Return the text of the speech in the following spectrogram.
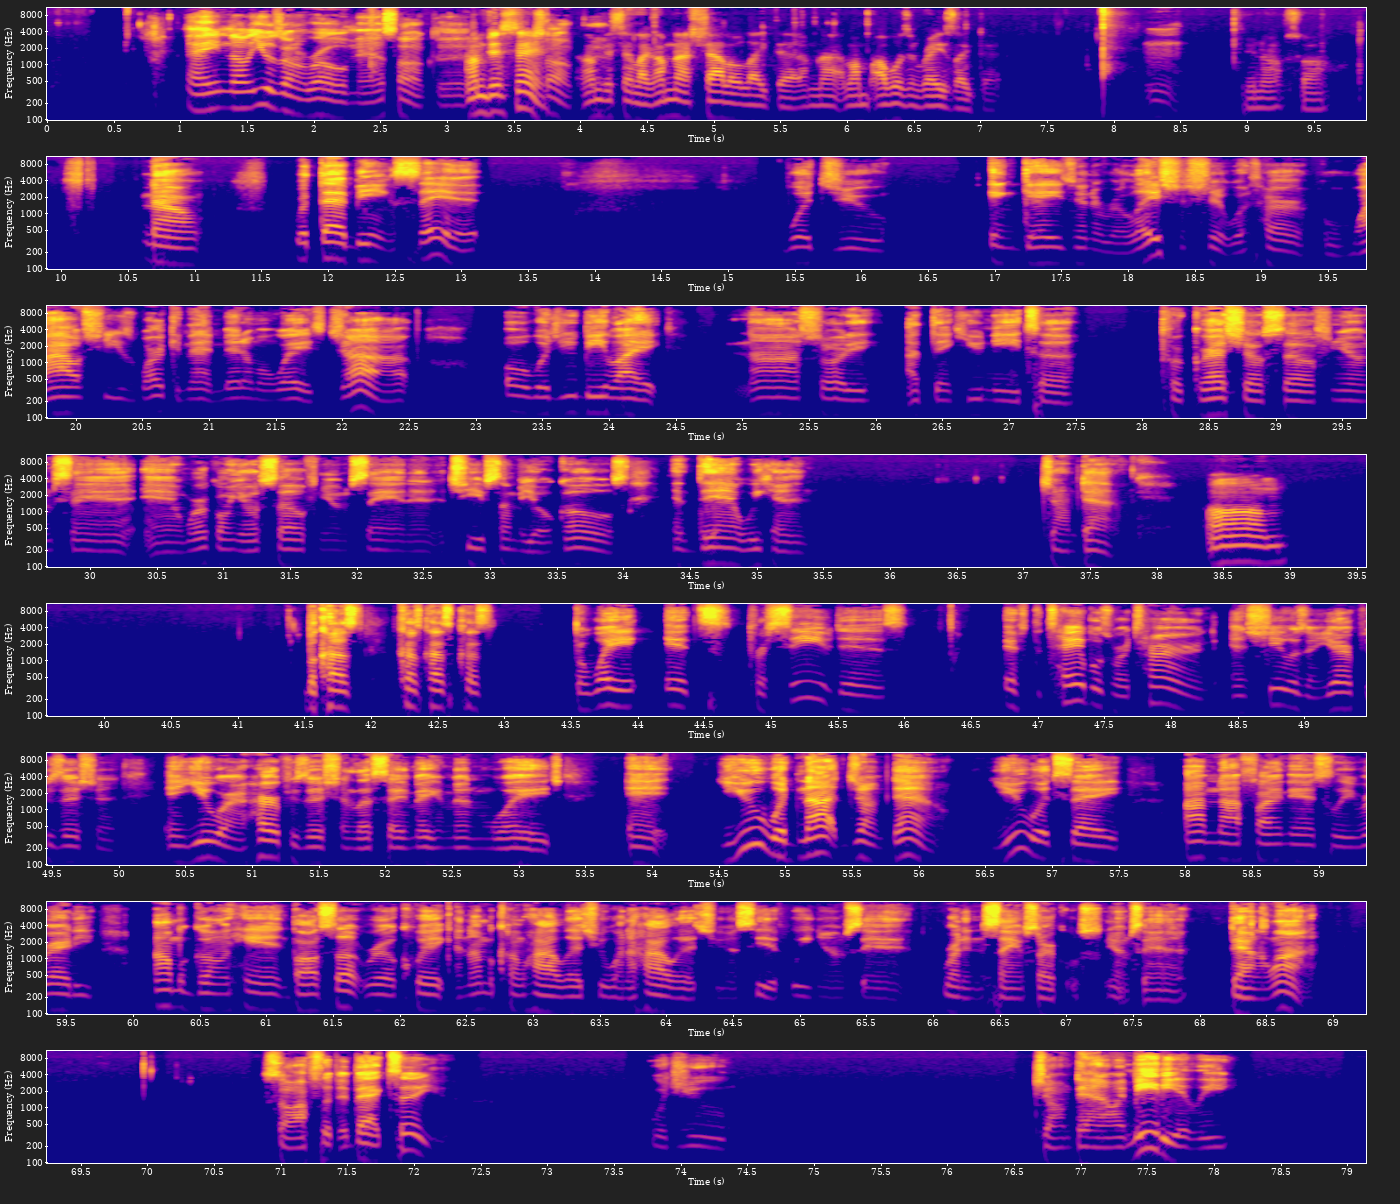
Hey, you know, you was on the road, man. It's all good. I'm just saying. I'm just saying. Like I'm not shallow like that. I'm not. I'm, I wasn't raised like that. Mm. You know. So Now, with that being said, would you engage in a relationship with her while she's working that minimum wage job? Or would you be like, nah, shorty, I think you need to progress yourself, you know what I'm saying, and work on yourself, you know what I'm saying, and achieve some of your goals, and then we can jump down. um. because cause cause cause the way it's perceived is if the tables were turned and she was in your position and you were in her position, let's say making minimum wage, and you would not jump down. You would say, I'm not financially ready. I'm gonna go ahead and boss up real quick and I'm gonna come holler at you when I holler at you and see if we, you know what I'm saying, running the same circles, you know what I'm saying, down the line. So I flip it back to you. Would you jump down immediately,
